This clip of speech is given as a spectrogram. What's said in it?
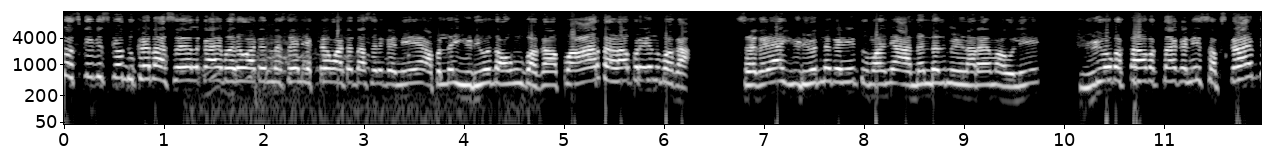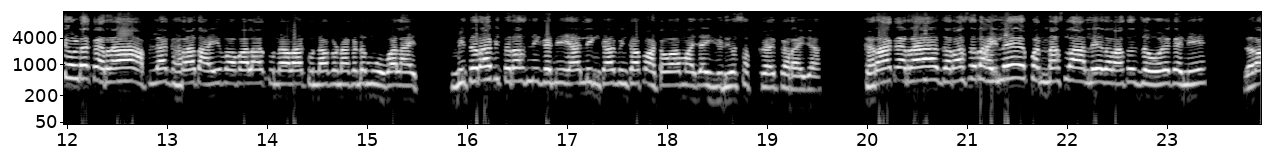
डोसके बिस्के दुखत असेल काय बरं वाटत नसेल एकटं वाटत असेल नाही? आपलं व्हिडिओ जाऊन बघा पार तळापर्यंत बघा. सगळ्या व्हिडिओ न कधी तुम्हाला आनंदच मिळणार आहे माऊली. व्हिडिओ बघता बघता कधी सबस्क्राईब तेवढं करा. आपल्या घरात आई बाबाला कुणाला कुणा कुणाकडे मोबाईल आहेत. मित्रा मित्रांनी कधी या लिंका बिंका पाठवा माझ्या व्हिडिओ सबस्क्राईब करायच्या. करा करा. जरासं राहिले पन्नास ला आले जरासं जवळ कनी. जरा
